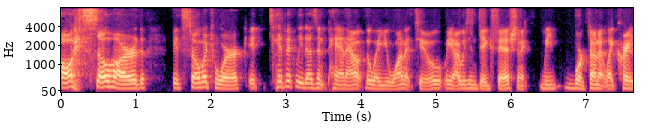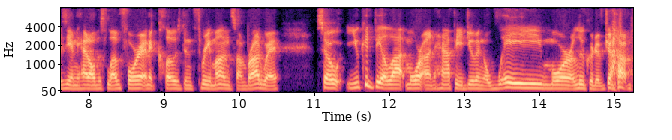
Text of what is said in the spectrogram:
always so hard. It's so much work. It typically doesn't pan out the way you want it to. Know, I was in Big Fish and it, we worked on it like crazy and had all this love for it and it closed in three months on Broadway. So you could be a lot more unhappy doing a way more lucrative job.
